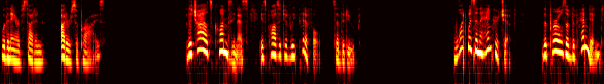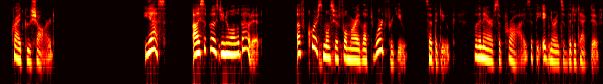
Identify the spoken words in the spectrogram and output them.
with an air of sudden, utter surprise. The child's clumsiness is positively pitiful, said the Duke. What was in the handkerchief? The pearls of the pendant? cried Guerchard. Yes, I supposed you knew all about it. Of course, Monsieur Formery left word for you, said the Duke, with an air of surprise at the ignorance of the detective.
